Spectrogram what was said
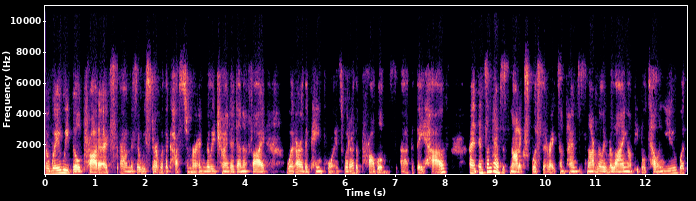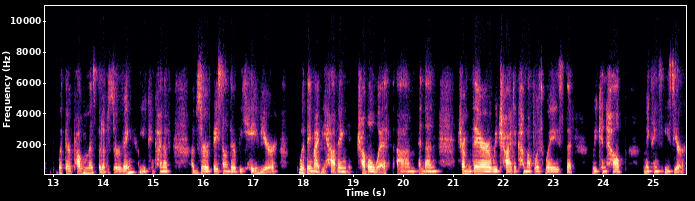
The way we build products um, is that we start with a customer and really trying to identify what are the pain points, what are the problems uh, that they have, and, and sometimes it's not explicit, right? Sometimes it's not really relying on people telling you what what their problem is, but observing. You can kind of observe based on their behavior what they might be having trouble with, um, and then from there we try to come up with ways that we can help make things easier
